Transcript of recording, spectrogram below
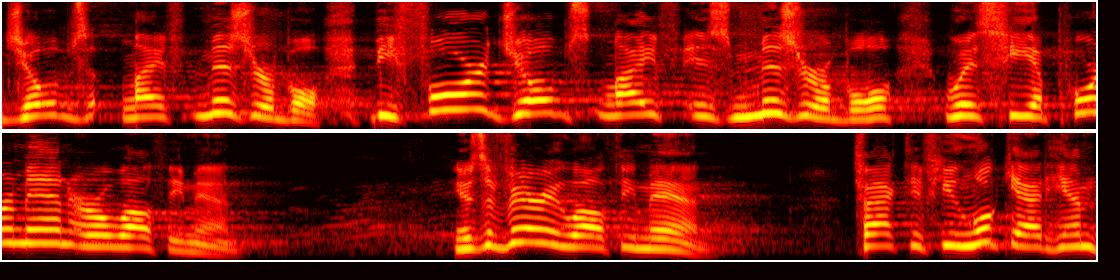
Job's life miserable. Before Job's life is miserable, was he a poor man or a wealthy man? He was a very wealthy man. In fact, if you look at him,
